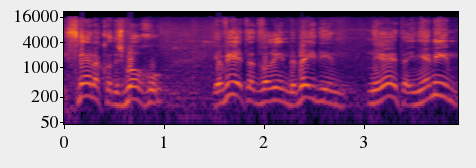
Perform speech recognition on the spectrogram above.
יפנה אל הקדוש ברוך הוא, יביא את הדברים בבית דין, נראה את העניינים,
